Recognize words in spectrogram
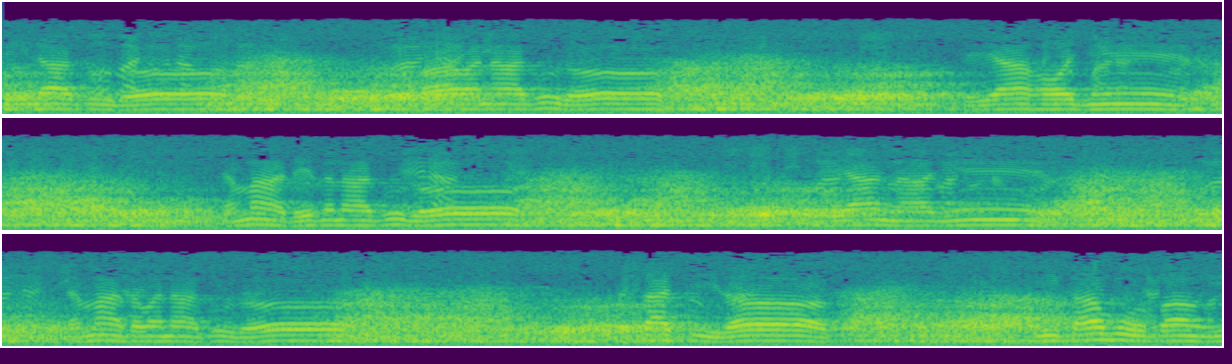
သီလကုသိုလ်ဘာဝနာကုသိုလ်တရားဟောခြင်းဓမ္မဒေသနာကုသိုလ်တရားနာခြင်းဓမ္မ သဝနာကုသိုလ်အစရှိသောဒီကောင်းမှုပေါင်း၏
